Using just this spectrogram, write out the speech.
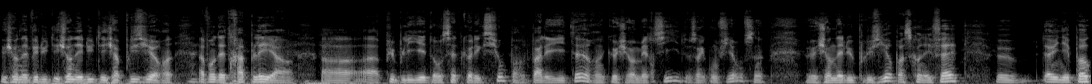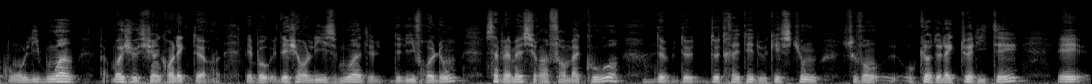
J'en avais lu, j'en ai lu déjà plusieurs hein, avant d'être appelé à, à, publier dans cette collection par, par l'éditeur hein, que je remercie de sa confiance. Hein. Euh, j'en ai lu plusieurs parce qu'en effet, euh, à une époque où on lit moins, moi je suis un grand lecteur, mais des gens lisent moins des livres longs. Ça permet sur un format court de, de, de traiter de questions souvent au cœur de l'actualité et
